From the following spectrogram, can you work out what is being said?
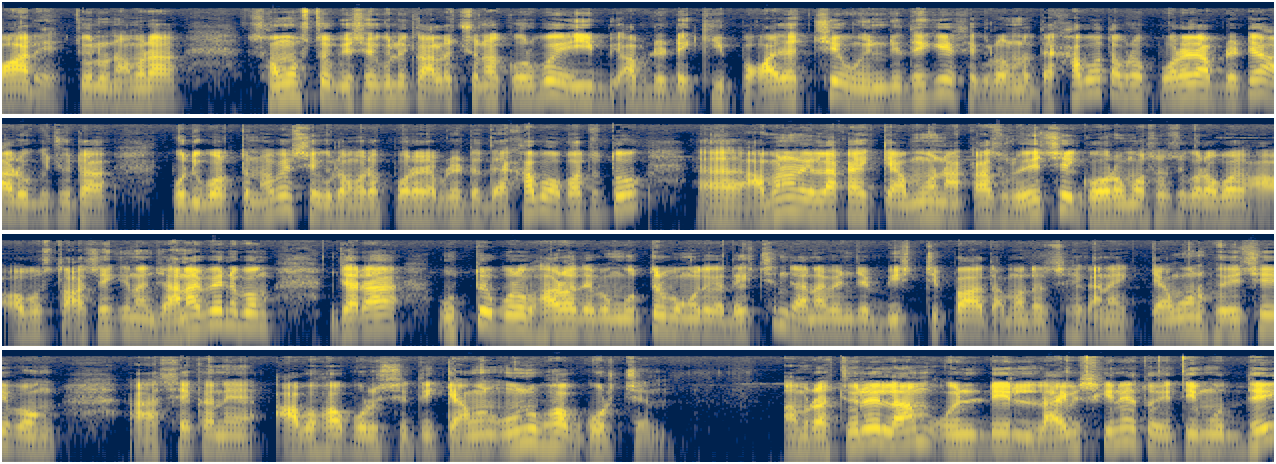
পারে। চলুন আমরা সমস্ত বিষয়গুলিকে আলোচনা করব, এই আপডেটে কি পাওয়া যাচ্ছে উইন্ডি থেকে সেগুলো আমরা দেখাবো। তারপরে পরের আপডেটে আরও কিছুটা পরিবর্তন হবে, সেগুলো আমরা পরের আপডেটে দেখাবো আপাতত। আপনার এলাকায় কেমন আকাশ রয়েছে, গরম অস্বস্তিকর অব- অবস্থা আছে কিনা জানাবেন এবং যারা উত্তর পূর্ব ভারত এবং উত্তরবঙ্গ থেকে দেখছেন, জানাবেন যে বৃষ্টিপাত আমাদের সেখানে কেমন হয়েছে এবং সেখানে আবহাওয়া পরিস্থিতি কেমন অনুভব করছেন। আমরা চলে এলাম উইন্ডির লাইভ স্ক্রিনে। তো ইতিমধ্যেই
